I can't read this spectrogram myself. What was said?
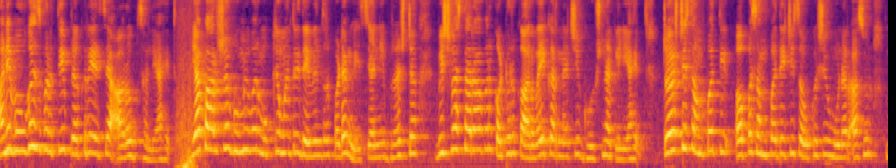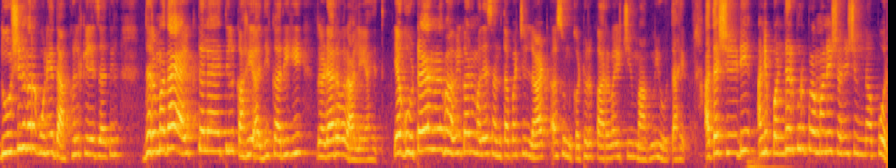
आणि बोगस भरती प्रक्रियेचे आरोप झाले आहेत. या पार्श्वभूमीवर मुख्यमंत्री देवेंद्र फडणवीस यांनी भ्रष्ट विश्वस्तरावर कठोर कारवाई करण्याची घोषणा केली आहे. ट्रस्टची संपत्ती अपसंपत्तीची चौकशी होणार असून दोषींवर गुन्हे दाखल केले जातील. धर्मदाय आयुक्तालयातील काही अधिकारीही रडारवर आले आहेत. या घोटाळ्यामुळे भाविकांमध्ये संतापाची लाट असून कठोर कारवाईची मागणी होत आहे. आता शिर्डी आणि पंढरपूर प्रमाणे शनी शिंगणापूर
